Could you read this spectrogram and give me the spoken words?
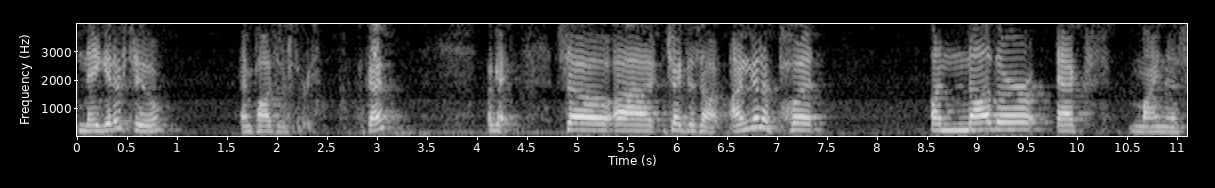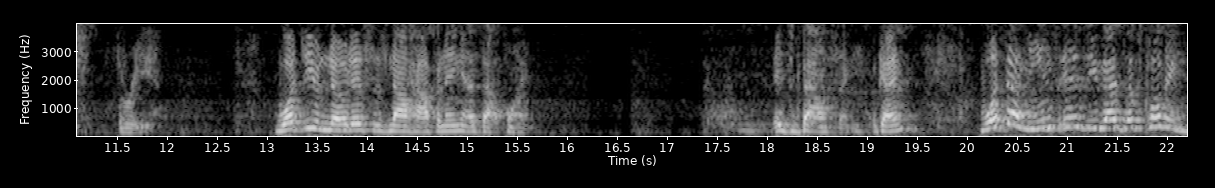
negative 2 and positive 3, okay? Okay, so uh, check this out. I'm going to put another x minus 3. What do you notice is now happening at that point? It's bouncing, okay? What that means is, you guys, that's called a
